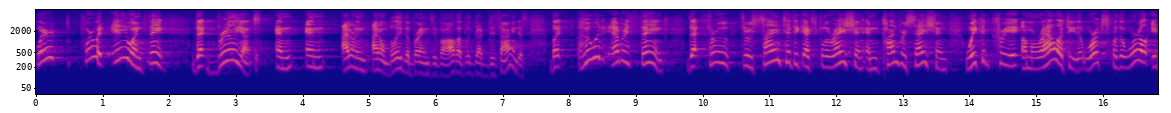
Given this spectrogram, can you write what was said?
Where, where would anyone think that brilliance and, and I don't, even, I don't believe the brains evolve, I believe God designed us. But who would ever think that through, through scientific exploration and conversation, we could create a morality that works for the world? It,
